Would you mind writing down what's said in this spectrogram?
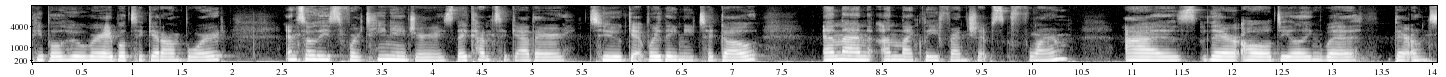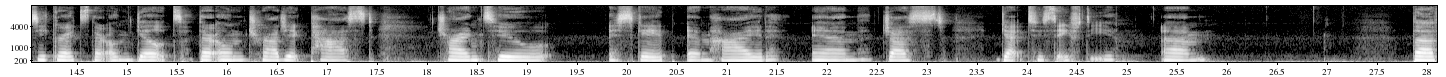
people who were able to get on board. And so these four teenagers, they come together to get where they need to go. And then unlikely friendships form as they're all dealing with their own secrets, their own guilt, their own tragic past, trying to escape and hide and just get to safety. Um, the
